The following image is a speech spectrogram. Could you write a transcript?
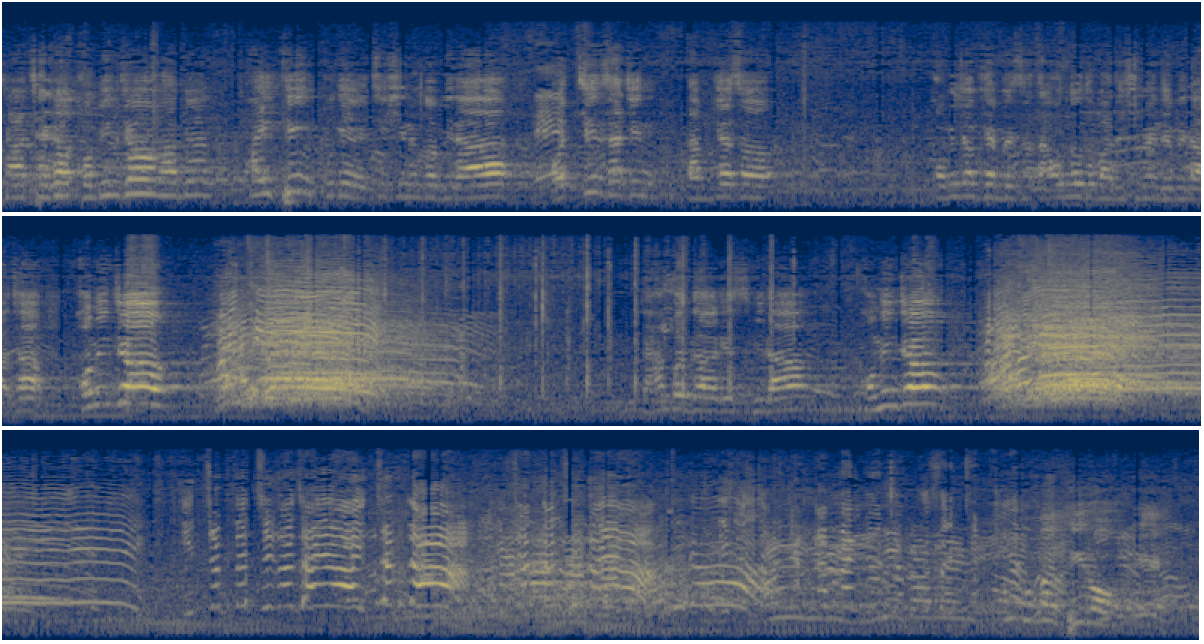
자, 제가 고민정 하면 화이팅 크게 외치시는 겁니다. 멋진 사진 남겨서 고민정 캠프에서 다운로드 받으시면 됩니다. 자, 고민정 화이팅! 자, 한 번 더 하겠습니다. 고민정 이쪽도 찍어줘요 이쪽도 이쪽도 찍어요 이거 잠깐만요 좀 조금만 뒤로. 예.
